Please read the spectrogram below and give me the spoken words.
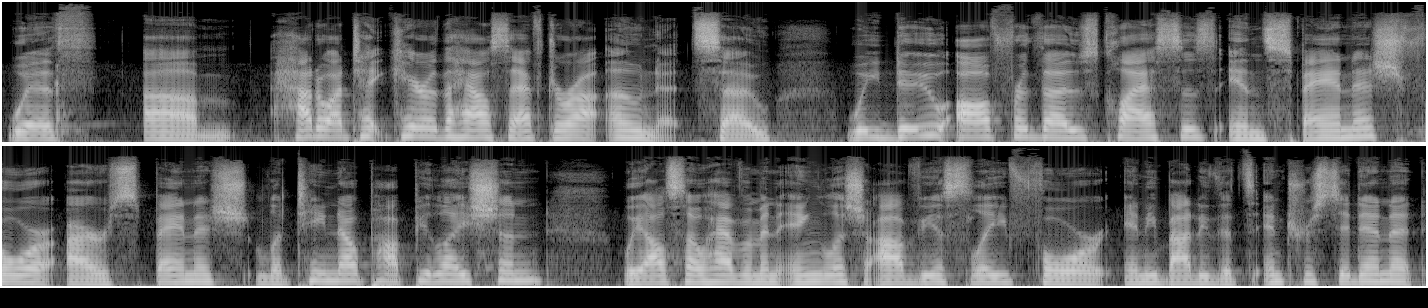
with um, how do I take care of the house after I own it. So we do offer those classes in Spanish for our Spanish Latino population. We also have them in English, obviously, for anybody that's interested in it.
